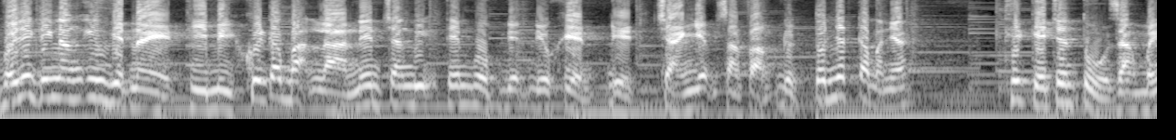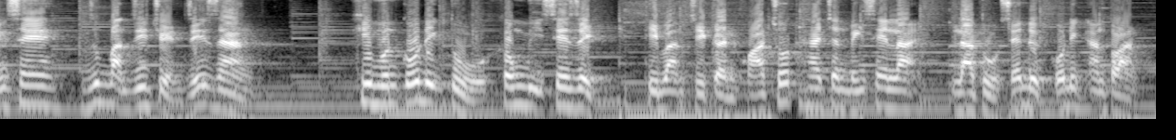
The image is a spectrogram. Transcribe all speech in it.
Với những tính năng ưu việt này thì mình khuyên các bạn là nên trang bị thêm hộp điện điều khiển để trải nghiệm sản phẩm được tốt nhất các bạn nhé. Thiết kế chân tủ dạng bánh xe giúp bạn di chuyển dễ dàng. Khi muốn cố định tủ không bị xê dịch thì bạn chỉ cần khóa chốt hai chân bánh xe lại là tủ sẽ được cố định an toàn.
